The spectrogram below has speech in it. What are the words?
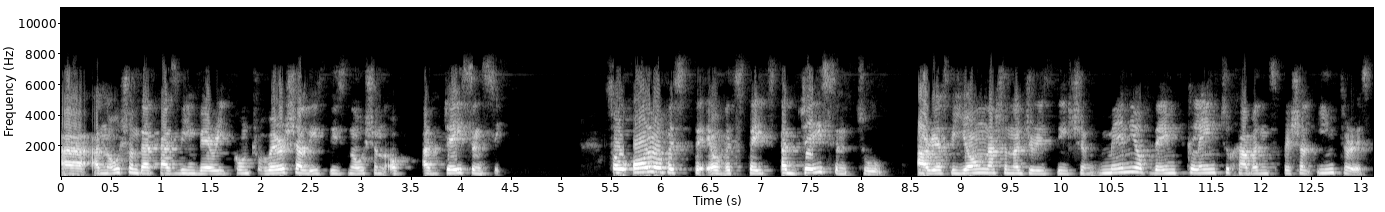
uh, a notion that has been very controversial is this notion of adjacency. So all of, st- of states adjacent to areas beyond national jurisdiction, many of them claim to have a special interest.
